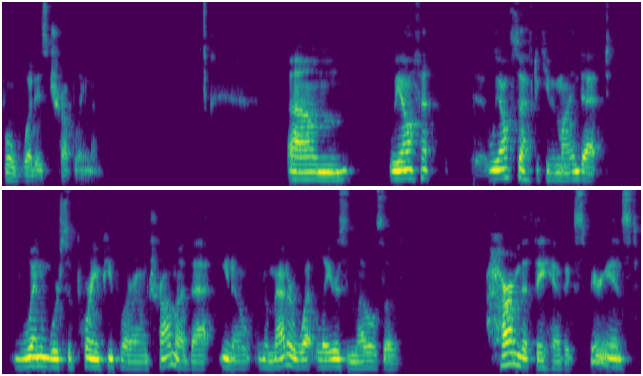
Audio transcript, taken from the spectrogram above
for what is troubling them. Um, we also we also have to keep in mind that when we're supporting people around trauma that you know no matter what layers and levels of harm that they have experienced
